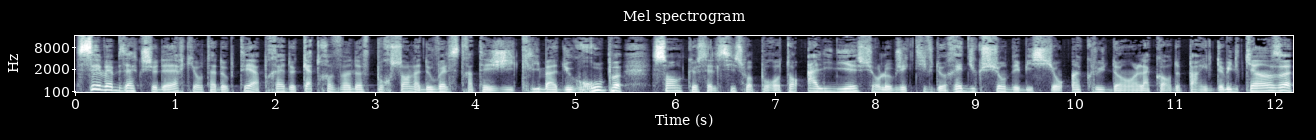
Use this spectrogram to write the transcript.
Ces mêmes actionnaires qui ont adopté à près de 89% la nouvelle stratégie climat du groupe sans que celle-ci soit pour autant alignée sur l'objectif de réduction d'émissions inclus dans l'accord de Paris 2015.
